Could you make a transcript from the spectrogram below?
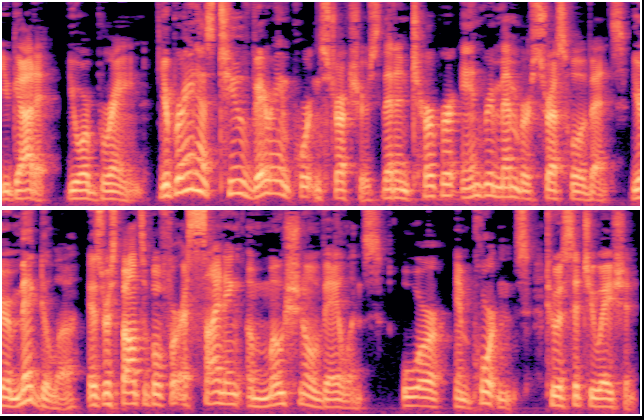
You got it your brain. Your brain has two very important structures that interpret and remember stressful events. Your amygdala is responsible for assigning emotional valence or importance to a situation.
